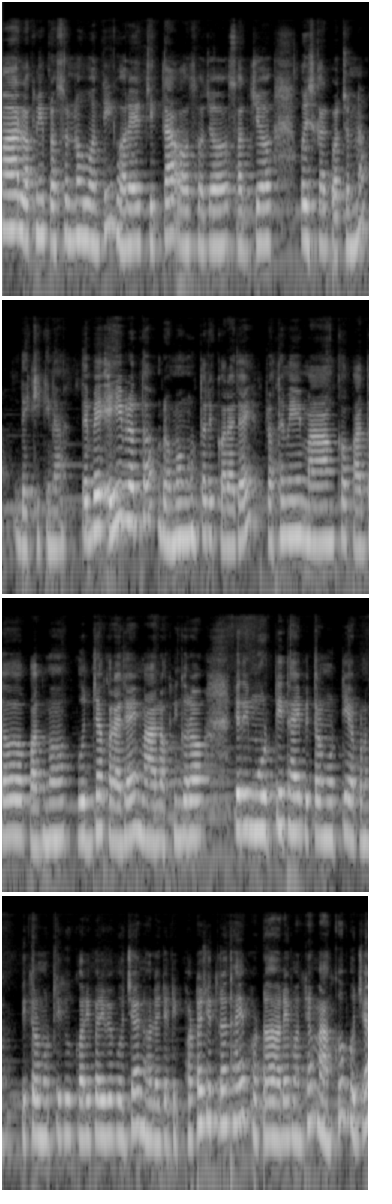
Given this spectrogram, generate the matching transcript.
ମା ଲକ୍ଷ୍ମୀ ପ୍ରସନ୍ନ ହୁଅନ୍ତି ଘରେ ଚିତା ଓ ସଜ ସଜ୍ୟ ପରିଷ୍କାର ପରିଚ୍ଛନ୍ନ ଦେଖିକିନା। ତେବେ ଏହି ବ୍ରତ ବ୍ରହ୍ମ ମୁହୂର୍ତ୍ତରେ କରାଯାଏ। ପ୍ରଥମେ ମାଙ୍କ ପାଦ ପଦ୍ମ ପୂଜା କରାଯାଏ। ମା ଲକ୍ଷ୍ମୀଙ୍କର ଯଦି ମୂର୍ତ୍ତି ଥାଏ ପିତ୍ତଳ ମୂର୍ତ୍ତି ଆପଣ ପିତ୍ତଳ ମୂର୍ତ୍ତିକୁ କରିପାରିବେ ପୂଜା ନହେଲେ ଯଦି ଫଟୋ ଚିତ୍ର ଥାଏ ଫଟୋରେ ମଧ୍ୟ ମାଙ୍କୁ ପୂଜା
